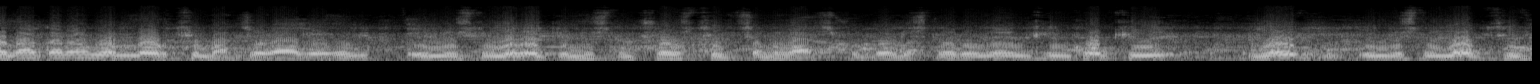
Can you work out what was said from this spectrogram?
Բնականաբար որ նոր թիմ է ձևավորում, 93-94 թիվ ծնված ֆուտբոլիստներ ունեն 5 հոգի եւ 97 թիվ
